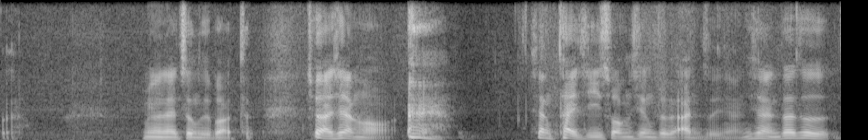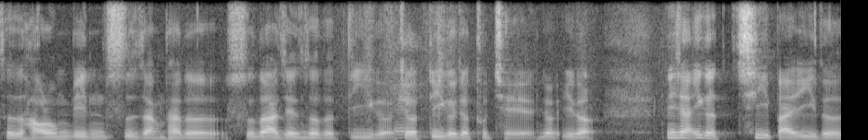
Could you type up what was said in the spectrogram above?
的，没有那政治抱，就好像哦。像太极双星这个案子一样，你想，但是这是郝龙斌市长他的十大建设的第一个，就第一个就突切，就遇到，你想一个七百亿的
